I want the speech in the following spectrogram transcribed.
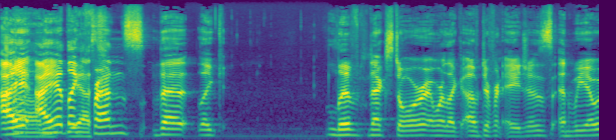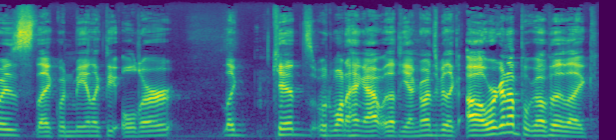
I Um, I had like yes. friends that like lived next door and we're like of different ages, and we always like when me and like the older like kids would want to hang out without the younger ones, be like, oh, we're gonna go play like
